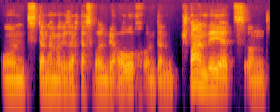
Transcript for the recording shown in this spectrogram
Und dann haben wir gesagt, das wollen wir auch. Und dann sparen wir jetzt. Und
